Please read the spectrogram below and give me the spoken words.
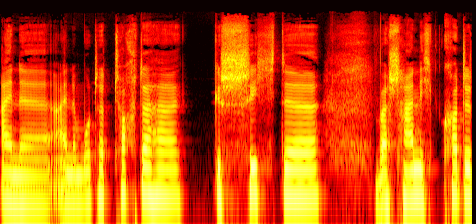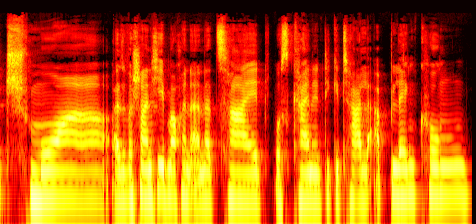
eine, eine Mutter-Tochter- Geschichte, wahrscheinlich Cottage Moor, also wahrscheinlich eben auch in einer Zeit, wo es keine digitale Ablenkung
